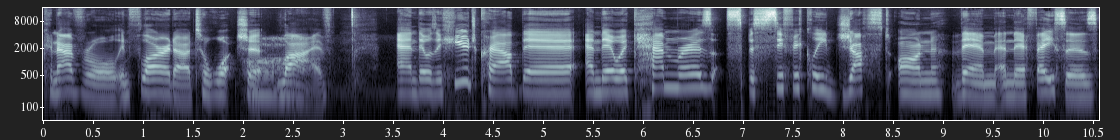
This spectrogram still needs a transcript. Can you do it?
Canaveral in Florida to watch it live. And there was a huge crowd there, and there were cameras specifically just on them and their faces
